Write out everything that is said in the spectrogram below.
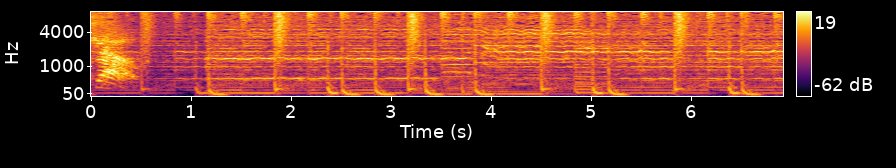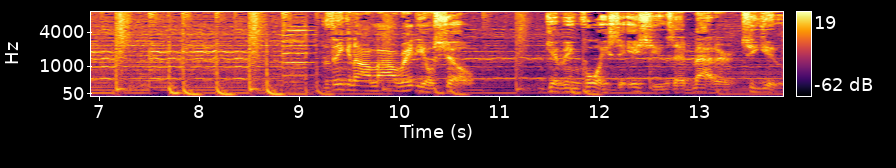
Show. The Thinking Out Loud radio show, giving voice to issues that matter to you.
